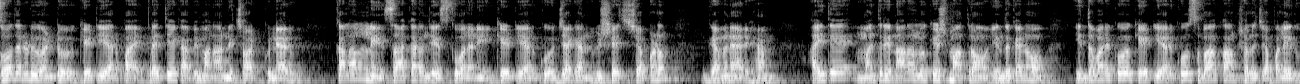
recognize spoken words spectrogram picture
సోదరుడు అంటూ కేటీఆర్పై ప్రత్యేక అభిమానాన్ని చాటుకున్నారు. కళల్ని సాకారం చేసుకోవాలని కేటీఆర్కు జగన్ విశేష చెప్పడం గమనార్హం. అయితే మంత్రి నారా లోకేష్ మాత్రం ఎందుకనో ఇంతవరకు కేటీఆర్కు శుభాకాంక్షలు చెప్పలేదు.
